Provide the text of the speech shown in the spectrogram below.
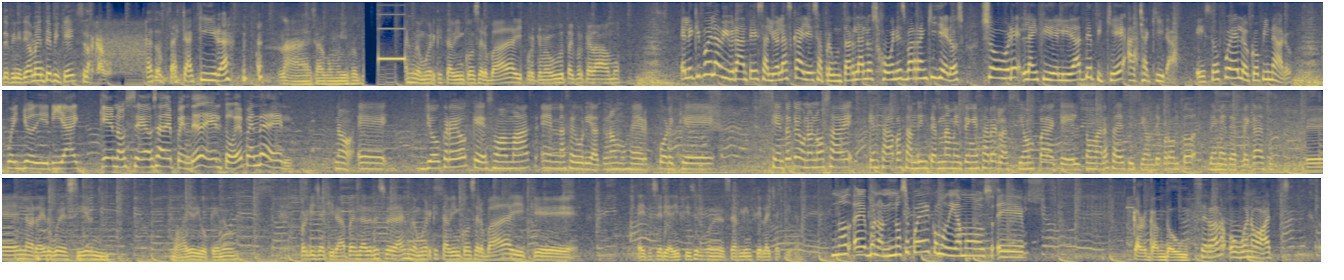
definitivamente Piqué se la cagó. Eso fue Shakira. Nah, es algo muy hijo de p- Es una mujer que está bien conservada y porque me gusta y porque la amo. El equipo de La Vibrante salió a las calles a preguntarle a los jóvenes barranquilleros sobre la infidelidad de Piqué a Shakira. Esto fue lo que opinaron. Pues yo diría que no sé, o sea, depende de él, todo depende de él. No, eh, yo creo que eso va más en la seguridad de una mujer, porque siento que uno no sabe qué estaba pasando internamente en esa relación para que él tomara esa decisión de pronto de meterle caso. Eh, la verdad que te puedo decir, no, yo digo que no. Porque Shakira, a pesar de su edad, es una mujer que está bien conservada y que este sería difícil serle infiel a Shakira. No, eh, bueno, no se puede como digamos eh, Cargando. cerrar o bueno,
